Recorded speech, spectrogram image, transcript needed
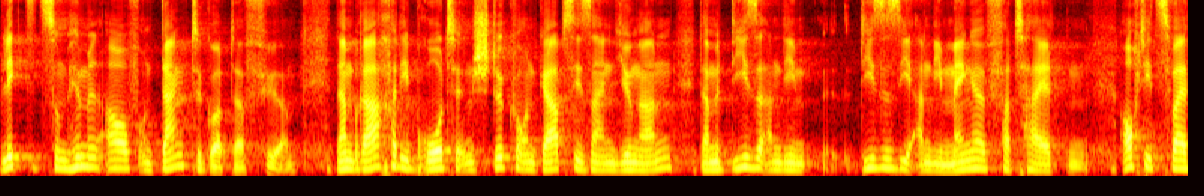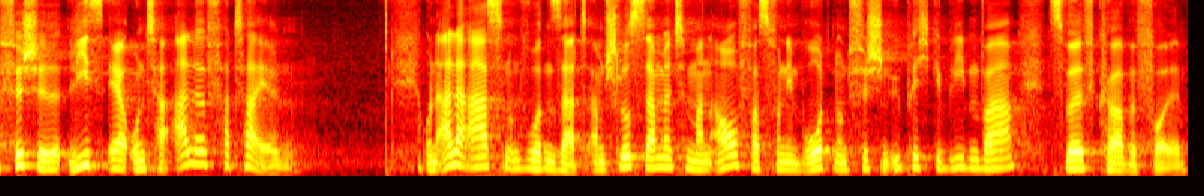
blickte zum Himmel auf und dankte Gott dafür. Dann brach er die Brote in Stücke und gab sie seinen Jüngern, damit diese, an die, diese sie an die Menge verteilten. Auch die zwei Fische ließ er unter alle verteilen. Und alle aßen und wurden satt. Am Schluss sammelte man auf, was von den Broten und Fischen übrig geblieben war, zwölf Körbe voll.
